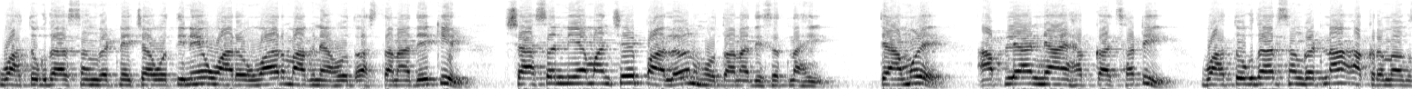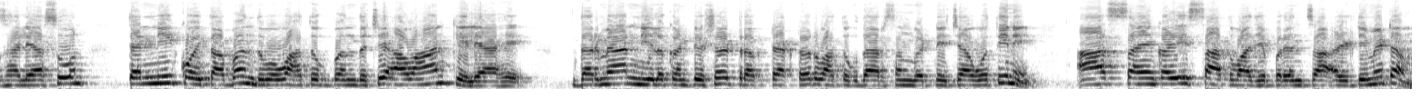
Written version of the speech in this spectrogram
वाहतूकदार संघटनेच्या वतीने वारंवार मागण्या होत असताना देखील शासन नियमांचे पालन होताना दिसत नाही. त्यामुळे आपल्या न्याय हक्कासाठी वाहतूकदार संघटना आक्रमक झाले असून त्यांनी कोयता बंद व वाहतूक बंदचे आवाहन केले आहे. दरम्यान नीलकंठेश्वर ट्रक ट्रॅक्टर वाहतूकदार संघटनेच्या वतीने आज सायंकाळी सात वाजेपर्यंतचा अल्टिमेटम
